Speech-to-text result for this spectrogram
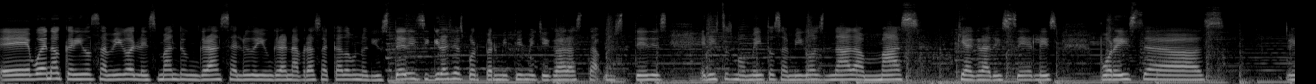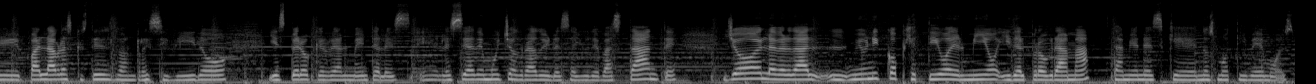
Eh, bueno, queridos amigos, les mando un gran saludo y un gran abrazo a cada uno de ustedes y gracias por permitirme llegar hasta ustedes en estos momentos, amigos. Nada más que agradecerles por esas eh, palabras que ustedes lo han recibido y espero que realmente les, eh, les sea de mucho agrado y les ayude bastante. Yo, la verdad, mi único objetivo del mío y del programa también es que nos motivemos.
